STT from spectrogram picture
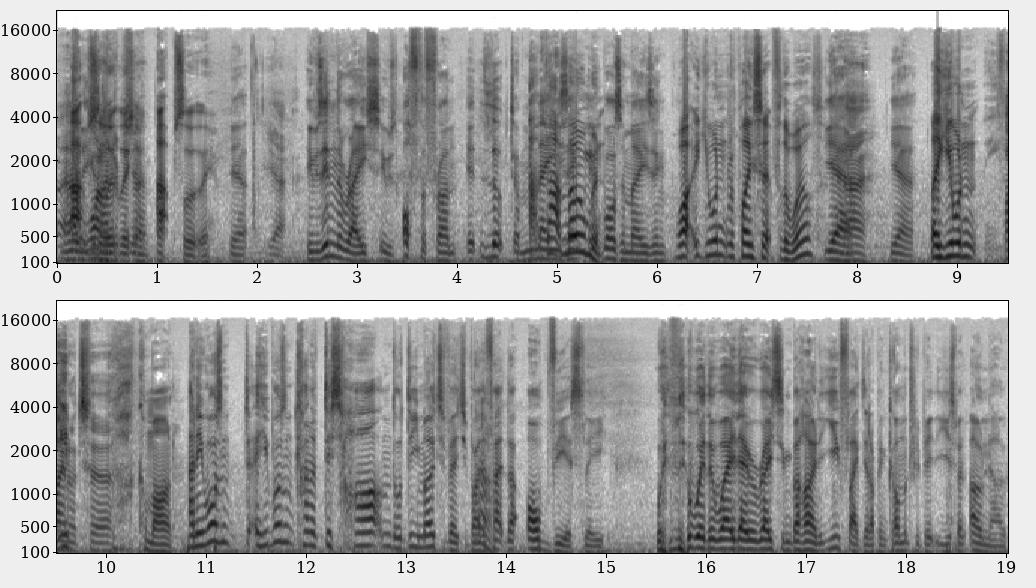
absolutely, 100%. absolutely. Yeah. Yeah, He was in the race. He was off the front. It looked amazing. that moment. it was amazing. What you wouldn't replace it for the world? Yeah, No. yeah. Like you wouldn't. final you- tour. Oh, come on. And he wasn't. He wasn't kind of disheartened or demotivated by the fact that obviously, with the, with the way they were racing behind it, you flagged it up in commentary. But you just went, "Oh no!"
